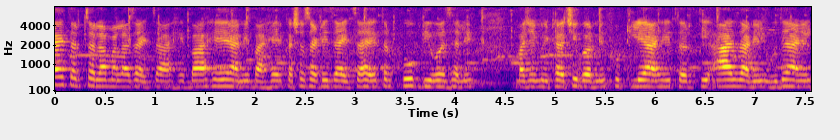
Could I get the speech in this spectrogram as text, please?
हाय तर चला मला जायचं आहे बाहेर आणि बाहेर कशासाठी जायचं आहे तर खूप दिवस झाले. माझ्या मिठाची बरणी फुटली आहे तर ती आज आणेल उद्या आणेल.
